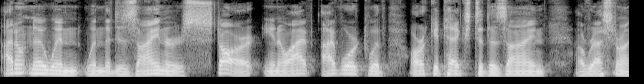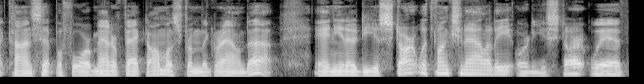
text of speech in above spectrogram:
I don't know when when the designers start. You know, I've I've worked with architects to design a restaurant concept before. Matter of fact, almost from the ground up. And you know, do you start with functionality or do you start with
